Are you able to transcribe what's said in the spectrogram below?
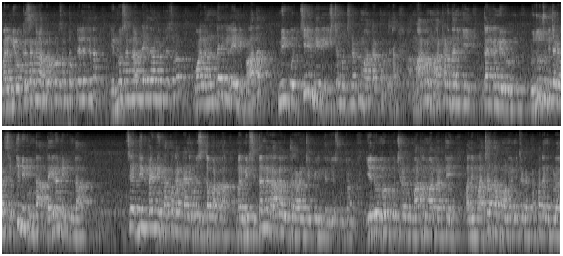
మరి మీ ఒక్క సంఘం అప్పుడప్పుడు సంఘం ఒకటే లేదు కదా? ఎన్నో సంఘాలు ఉండే కదా ఆంధ్రప్రదేశ్లో? వాళ్ళందరికీ లేని బాధ మీకు వచ్చి మీరు ఇష్టం వచ్చినట్టు మాట్లాడుతున్నారు కదా? ఆ మాటలు మాట్లాడడానికి దానికి మీరు రుజువు చూపించగల శక్తి మీకుందా? ధైర్యం మీకుందా? సరే దీనిపైన నేను కప్పకట్టడానికి కూడా సిద్ధపడతా. మరి మీరు సిద్ధంగా రాగలుగుతారా అని చెప్పి నేను తెలియజేసుకుంటాను. ఏదో నోటుకు వచ్చినట్టు మాటలు మాట్లాడితే అది పశ్చాత్తాపం అనుగమించక తప్పదని కూడా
